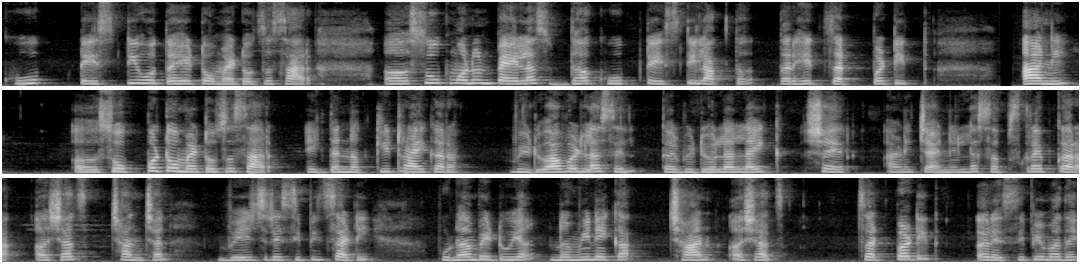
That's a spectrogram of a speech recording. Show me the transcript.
खूप टेस्टी होतं हे टोमॅटोचं सार. सूप म्हणून प्यायलासुद्धा खूप टेस्टी लागतं. तर हे चटपटीत आणि सोप्पं टोमॅटोचं सार एकदा नक्की ट्राय करा. व्हिडिओ आवडला असेल तर व्हिडिओला लाईक शेअर आणि चॅनलला सबस्क्राईब करा. अशाच छान छान व्हेज रेसिपीजसाठी पुन्हा भेटूया नवीन एका छान अशाच चटपटीत रेसिपीमध्ये.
